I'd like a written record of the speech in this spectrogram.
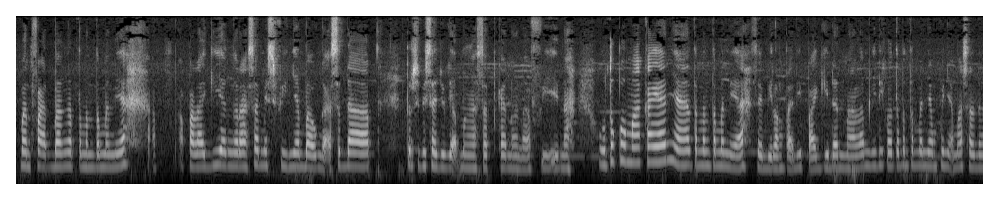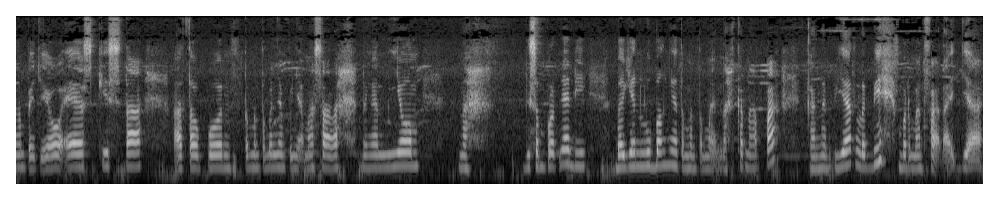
manfaat banget teman-teman ya. Apalagi yang ngerasa Miss V-nya bau nggak sedap, terus bisa juga mengasatkan Nona V. Nah, untuk pemakaiannya teman-teman ya, saya bilang tadi pagi dan malam. Jadi kalau teman-teman yang punya masalah dengan PCOS, kista, ataupun teman-teman yang punya masalah dengan miom, nah disemprotnya di bagian lubangnya teman-teman. Nah kenapa? Karena biar lebih bermanfaat aja.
